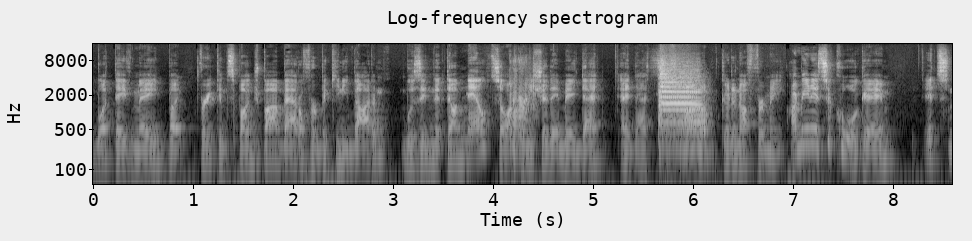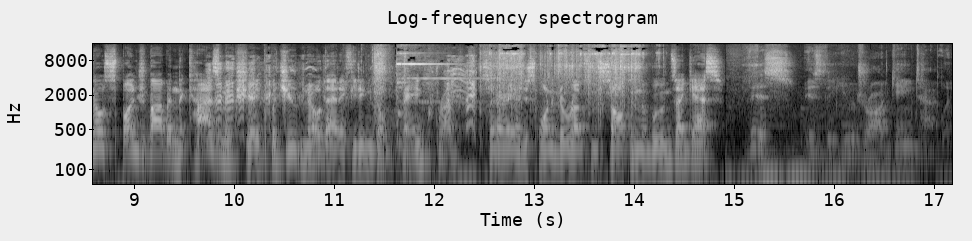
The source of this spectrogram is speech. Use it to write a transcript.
what they've made, but freaking SpongeBob Battle for Bikini Bottom was in the thumbnail, so I'm pretty sure they made that that, and that's uh, good enough for me. I mean, it's a cool game. It's no SpongeBob and the Cosmic Shake, but you'd know that if you didn't go bankrupt. Sorry, I just wanted to rub some salt in the wounds, I guess. This is the UDraw game tablet,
